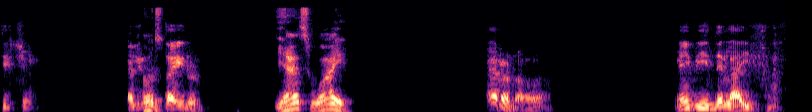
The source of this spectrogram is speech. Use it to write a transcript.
Teacher, a little tired. Yes, why? I don't know. Maybe the life.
